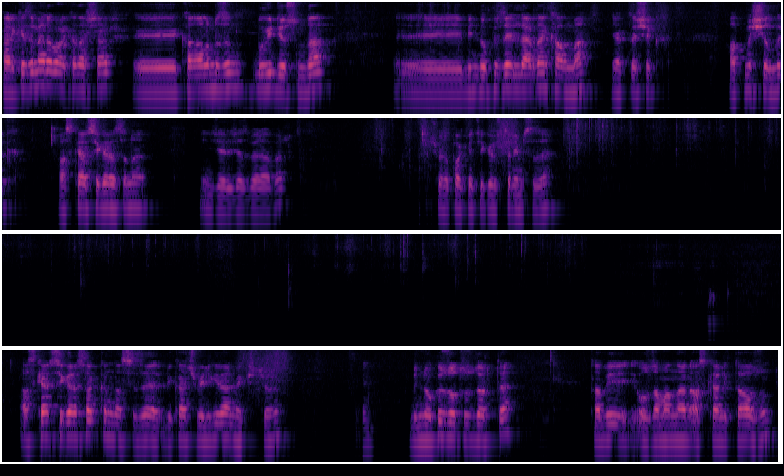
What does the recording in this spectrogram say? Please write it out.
Herkese merhaba arkadaşlar. Ee, kanalımızın bu videosunda e, 1950'lerden kalma yaklaşık 60 yıllık asker sigarasını inceleyeceğiz beraber. Şöyle paketi göstereyim size. Asker sigarası hakkında size birkaç bilgi vermek istiyorum. 1934'te Tabi o zamanlar askerlik daha uzun.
